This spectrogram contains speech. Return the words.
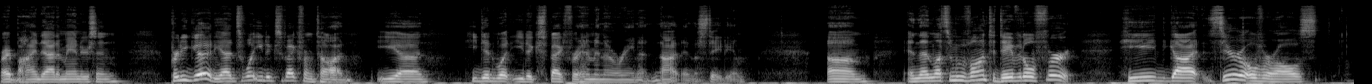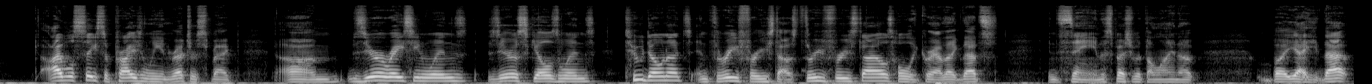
right behind Adam Anderson pretty good. Yeah, it's what you'd expect from Todd. He uh, he did what you'd expect for him in an arena, not in a stadium. Um, and then let's move on to David Olfert. He got zero overalls. I will say surprisingly in retrospect, um, zero racing wins, zero skills wins, two donuts, and three freestyles. Three freestyles, holy crap! Like that's insane, especially with the lineup. But yeah, that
